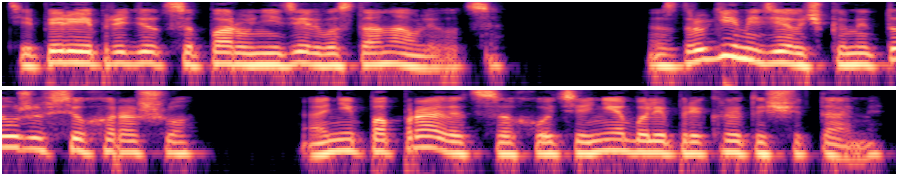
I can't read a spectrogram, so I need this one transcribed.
Теперь ей придется пару недель восстанавливаться. С другими девочками тоже все хорошо. Они поправятся, хоть и не были прикрыты щитами.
